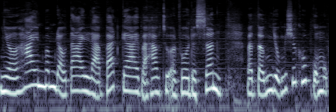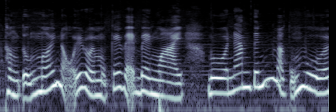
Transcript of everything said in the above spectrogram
nhờ hai album đầu tay là Bad Guy và How to Avoid the Sun. Và tận dụng cái sức hút của một thần tượng mới nổi rồi một cái vẻ bề ngoài vừa nam tính mà cũng vừa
